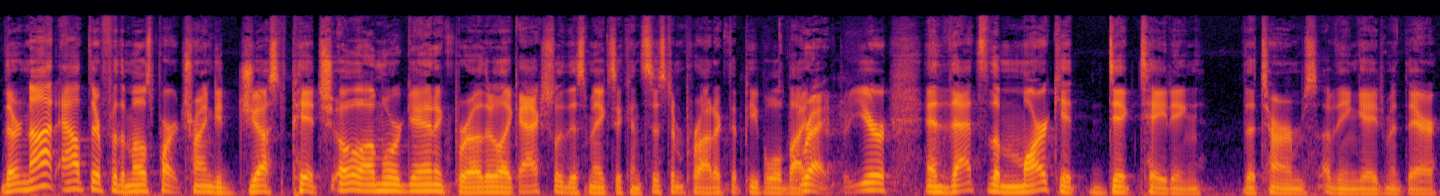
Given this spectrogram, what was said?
They're not out there for the most part trying to just pitch, "Oh, I'm organic, bro." They're like, actually, this makes a consistent product that people will buy Right. year after year, and that's the market dictating the terms of the engagement there.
